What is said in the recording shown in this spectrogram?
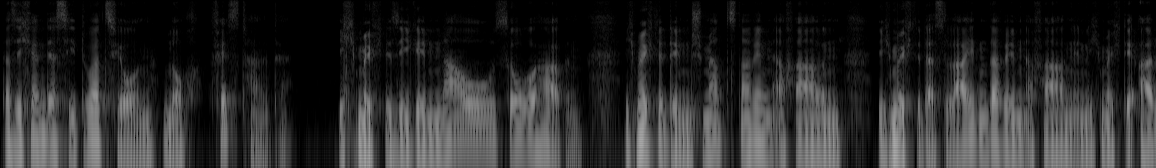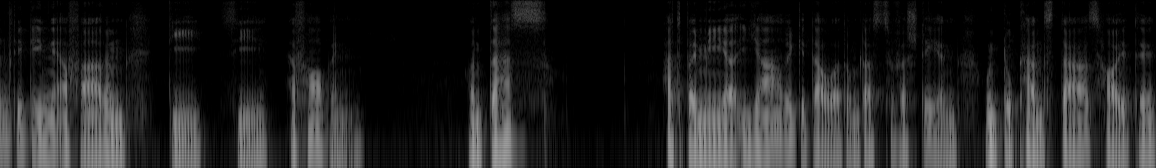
dass ich an der Situation noch festhalte. Ich möchte sie genau so haben. Ich möchte den Schmerz darin erfahren, ich möchte das Leiden darin erfahren und ich möchte all die Dinge erfahren, die sie hervorbringen. Und das hat bei mir Jahre gedauert, um das zu verstehen. Und du kannst das heute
